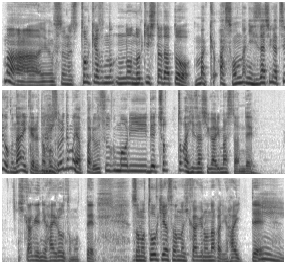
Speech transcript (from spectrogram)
まあ、その陶器屋さんの軒下だと、まあ今日はそんなに日差しが強くないけれども、はい、それでもやっぱり薄曇りでちょっとは日差しがありましたんで、日陰に入ろうと思って、その陶器屋さんの日陰の中に入って、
